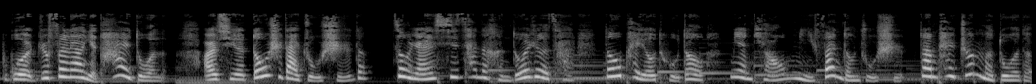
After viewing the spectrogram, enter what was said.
不过这分量也太多了，而且都是带主食的。纵然西餐的很多热菜都配有土豆、面条、米饭等主食，但配这么多的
